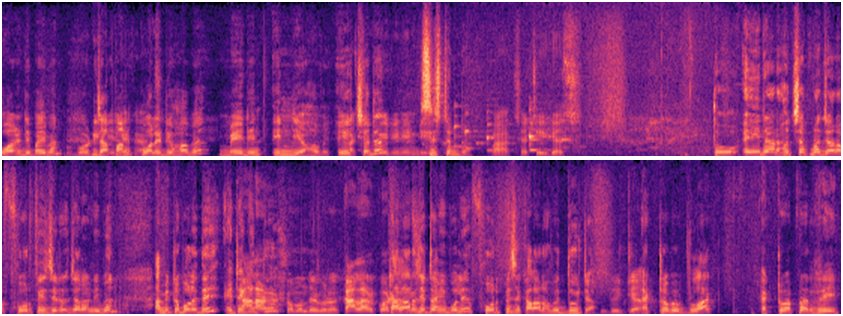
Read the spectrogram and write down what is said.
ওয়ারেন্টি পাবেন জাপান কোয়ালিটি হবে মেড ইন ইন্ডিয়া হবে। এই হচ্ছে আচ্ছা, India। সিস্টেমটা আচ্ছা ঠিক আছে। তো এইটার হচ্ছে আপনার যারা ফোর পিস যারা নেবেন আমি একটু বলে দিই এটা কিন্তু কালার কালার যেটা আমি বলি ফোর পিসে কালার হবে দুইটা। দুইটা। একটা হবে ব্ল্যাক একটা আপনার রেড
